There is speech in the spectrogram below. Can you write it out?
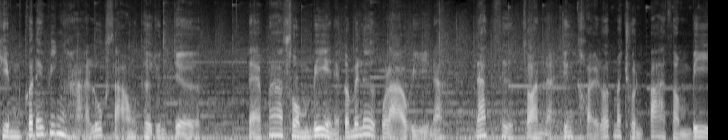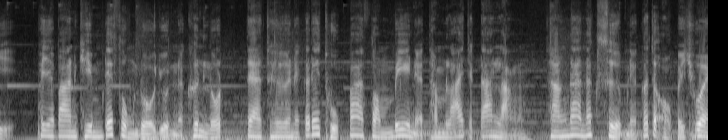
คิมก็ได้วิ่งหาลูกสาวของเธอจนเจอ แต่ป้าซอมบี้เนี่ยก็ไม่เลิกราวีนะ นักสืบซอนน่ะจึงถอยรถมาชนป้าซอมบี้ พยาบาลคิมได้ส่งโดยุนน่ะขึ้นรถ แต่เธอเนี่ยก็ได้ถูกป้าซอมบี้เนี่ยทำร้ายจากด้านหลัง ทางด้านนักสืบเนี่ยก็จะออกไปช่วย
